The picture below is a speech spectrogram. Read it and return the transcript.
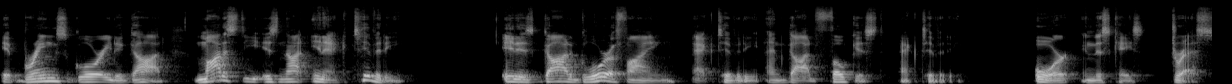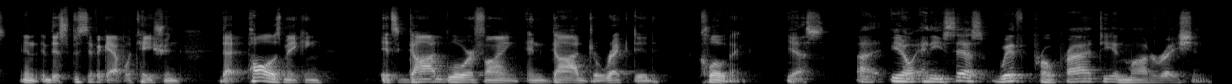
it brings glory to God. Modesty is not inactivity. It is God glorifying activity and God focused activity. Or in this case, dress. In this specific application that Paul is making, it's God glorifying and God directed clothing. Yes. Uh, you know, and he says with propriety and moderation,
